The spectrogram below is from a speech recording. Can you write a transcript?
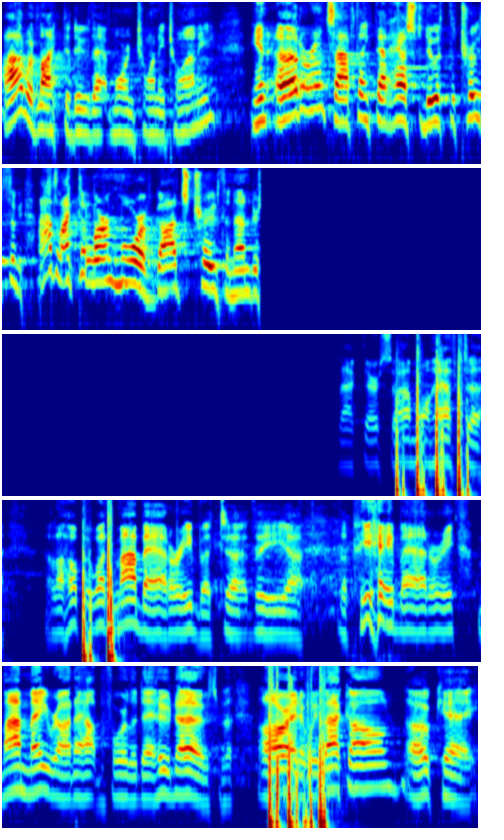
I would like to do that more in 2020. In utterance, I think that has to do with the truth of. I'd like to learn more of God's truth and understand. There, so I'm gonna have to. Well, I hope it wasn't my battery, but uh, the uh, the PA battery. Mine may run out before the day. Who knows? But all right, are we back on? Okay.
